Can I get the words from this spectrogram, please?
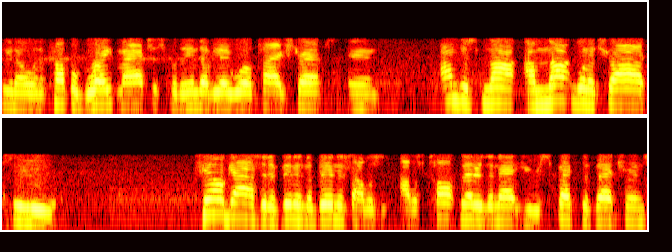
you know, in a couple great matches for the NWA World Tag Straps, and I'm just not I'm not going to try to tell guys that have been in the business I was I was taught better than that. You respect the veterans.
